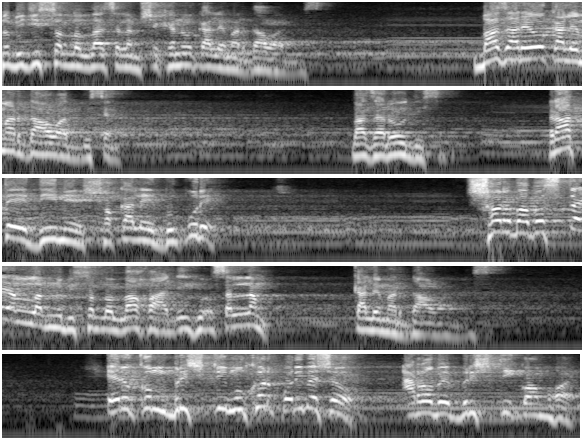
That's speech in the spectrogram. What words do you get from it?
নবীজি সাল্লাহ সাল্লাম সেখানেও কালেমার দাওয়াত দিছেন বাজারেও কালেমার দাওয়াত দিছেন বাজারেও দিছেন রাতে, দিনে, সকালে, দুপুরে সর্বাবস্থায় আল্লাহ নবী সাল্লাহ আলহি ওসাল্লাম কালেমার দাওয়াত দিছেন এরকম বৃষ্টি মুখর পরিবেশেও আরবে বৃষ্টি কম হয়।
